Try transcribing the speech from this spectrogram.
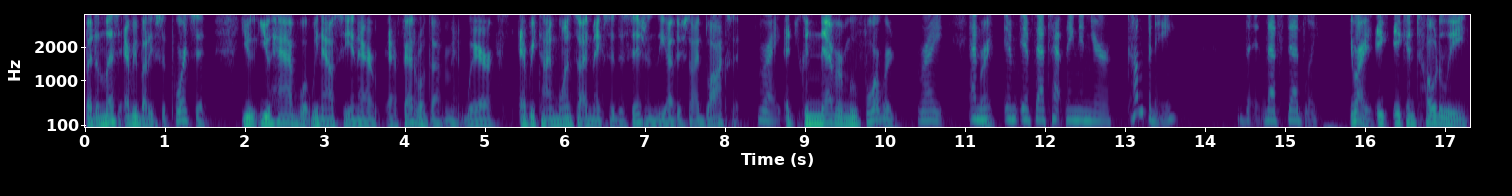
but unless everybody supports it you you have what we now see in our, our federal government where every time one side makes a decision the other side blocks it Right. and you can never move forward Right. And Right. if that's happening in your company, th- that's deadly. Right it, it can totally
